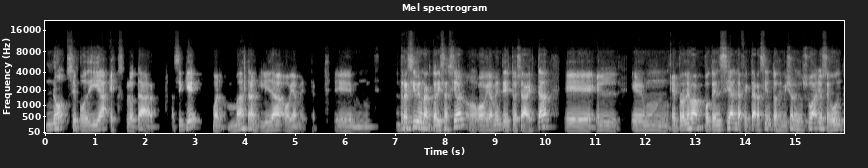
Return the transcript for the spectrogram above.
no se podía explotar. Así que bueno, más tranquilidad, obviamente. Em, recibe una actualización, obviamente esto ya está. Eh, em, el, problema potencial de afectar a cientos de millones de usuarios, según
